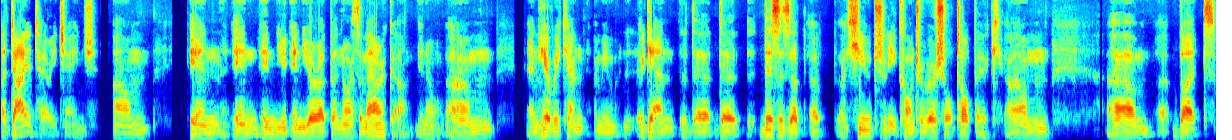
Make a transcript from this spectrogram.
a dietary change? Um, in in in in Europe and North America. You know, um, and here we can. I mean, again, the the this is a, a, a hugely controversial topic, um, um, but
